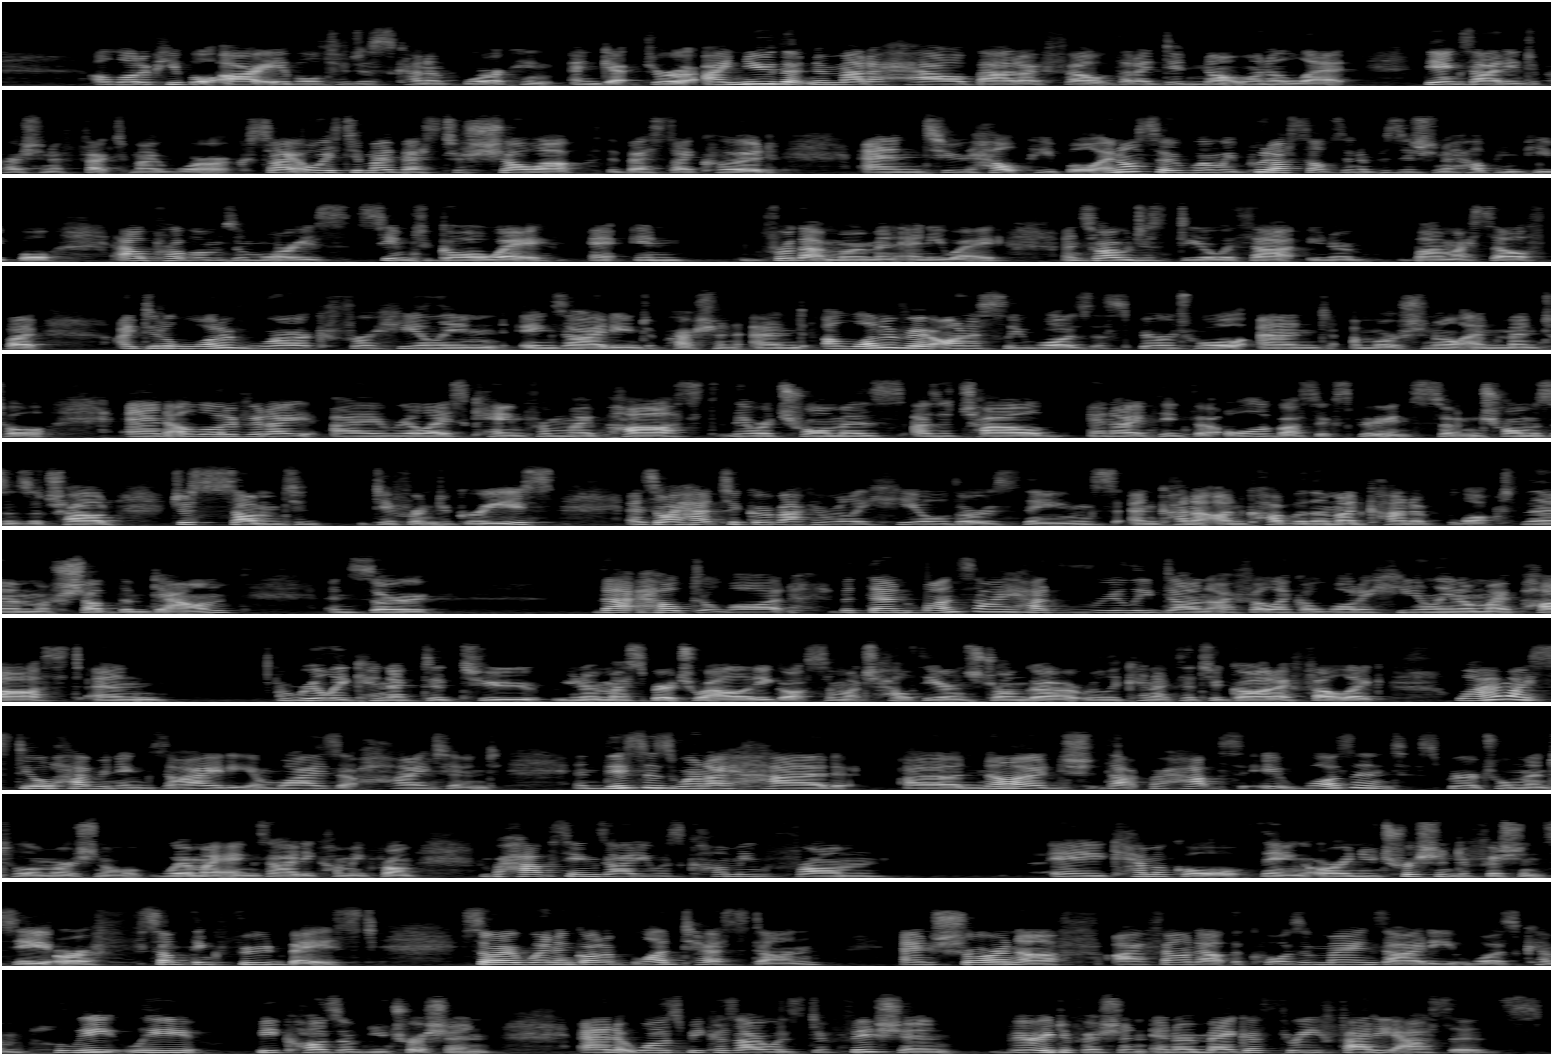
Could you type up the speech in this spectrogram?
a lot of people are able to just kind of work and, and get through it. I knew that no matter how bad I felt, that I did not want to let the anxiety and depression affect my work. So I always did my best to show up the best I could and to help people. And also, when we put ourselves in a position of helping people, our problems and worries seem to go away eh, in for that moment anyway. And so I would just deal with that, you know, by myself. But I did a lot of work for healing anxiety and depression. And a lot of it, honestly, was spiritual and emotional and mental. And a lot of it, I, I realized, came from my past. There were traumas as a child. And I think that all of us experienced certain traumas as a child, just some to different degrees. And so I had to go back and really heal those things and kind of uncover them. I'd kind of blocked them or shoved them down. And so that helped a lot. But then once I had really done, I felt like a lot of healing on my past and really connected to, you know, my spirituality got so much healthier and stronger, really connected to God. I felt like, why am I still having anxiety and why is it heightened? And this is when I had a nudge that perhaps it wasn't spiritual, mental, emotional, where my anxiety coming from. And perhaps the anxiety was coming from a chemical thing or a nutrition deficiency or something food based. So I went and got a blood test done. And sure enough, I found out the cause of my anxiety was completely because of nutrition. And it was because I was deficient, very deficient in omega 3 fatty acids.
